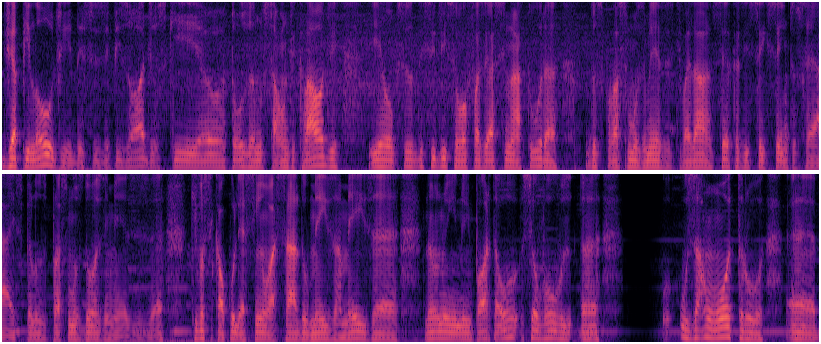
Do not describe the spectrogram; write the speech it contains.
de upload desses episódios que eu estou usando o SoundCloud e eu preciso decidir se eu vou fazer a assinatura dos próximos meses, que vai dar cerca de 600 reais pelos próximos 12 meses. É, que você calcule assim o assado mês a mês, é, não, não, não importa. Ou se eu vou uh, usar um outro uh,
